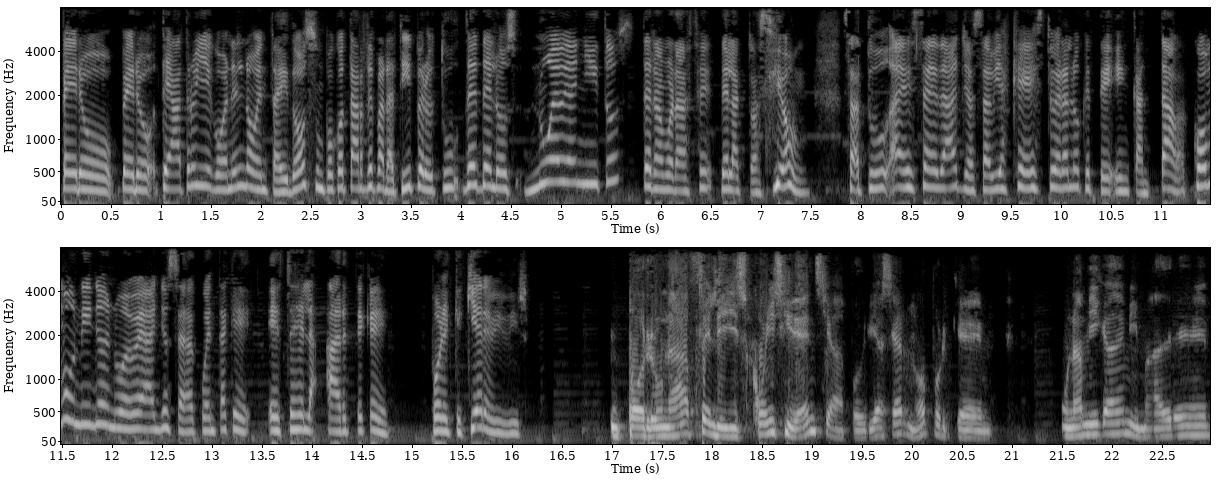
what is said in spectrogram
Pero, pero teatro llegó en el 92, un poco tarde para ti, pero tú desde los nueve añitos te enamoraste de la actuación. O sea, tú a esa edad ya sabías que esto era lo que te encantaba. ¿Cómo un niño de nueve años se da cuenta que este es el arte que, por el que quiere vivir? Por una feliz coincidencia, podría ser, ¿no? Porque una amiga de mi madre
